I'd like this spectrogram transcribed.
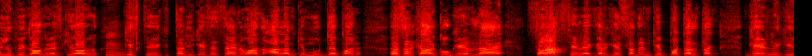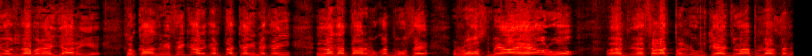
यूपी कांग्रेस की और किस तरीके से शहनवाज आलम के मुद्दे पर सरकार को घेरना है सड़क से लेकर के सदन के पटल तक घेरने की योजना बनाई जा रही है। तो कांग्रेसी कार्यकर्ता कहीं ना कहीं लगातार मुकदमों से रोष में आए हैं और वो सड़क पर उनके जो है प्रदर्शन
